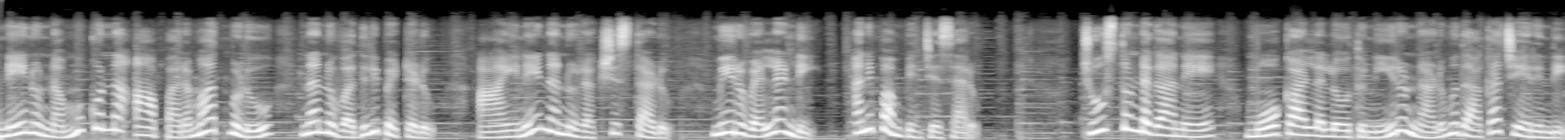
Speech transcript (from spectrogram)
నేను నమ్ముకున్న ఆ పరమాత్ముడు నన్ను వదిలిపెట్టడు. ఆయనే నన్ను రక్షిస్తాడు. మీరు వెళ్ళండి అని పంపించేశారు. చూస్తుండగానే మోకాళ్ళలోతు నీరు నడుముదాకా చేరింది.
